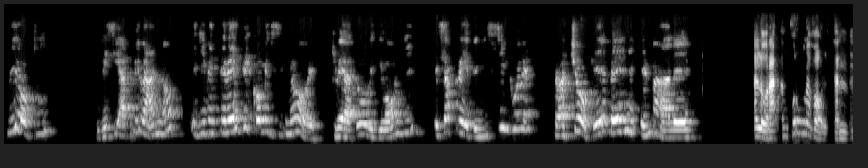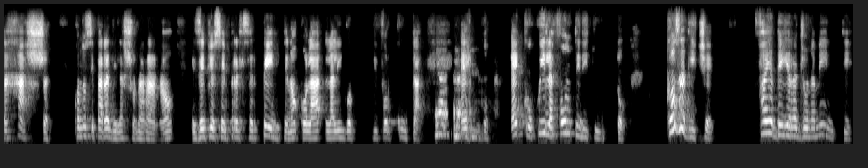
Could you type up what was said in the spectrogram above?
gli occhi vi si apriranno e diventerete come il Signore, creatore di mondi, e saprete distinguere tra ciò che è bene e male. Allora, ancora una volta, Nahash, quando si parla di Lashonara, no? Esempio è sempre il serpente, no? Con la, la lingua biforcuta. Ecco, ecco qui la fonte di tutto. Cosa dice? Fai dei ragionamenti,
